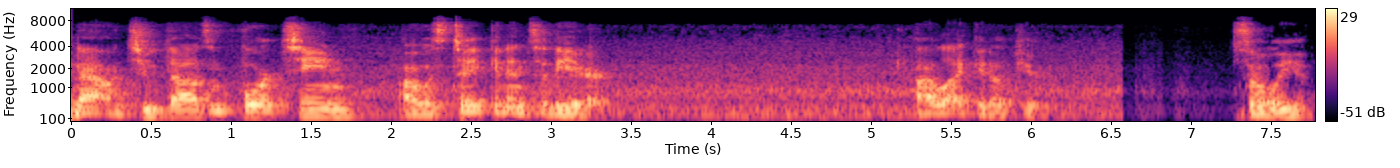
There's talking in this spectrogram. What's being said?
Now, in 2014, I was taken into the air. I like it up here. So will you.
